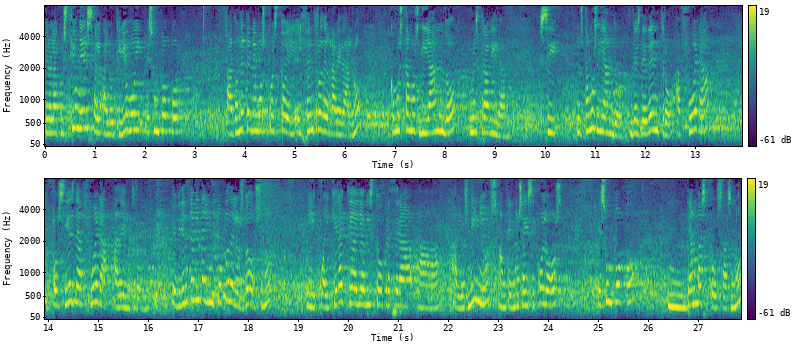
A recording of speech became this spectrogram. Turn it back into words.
Pero la cuestión es, a lo que yo voy, es un poco a dónde tenemos puesto el, centro de gravedad, ¿no? ¿Cómo estamos guiando nuestra vida? Si lo estamos guiando desde dentro afuera o si es de afuera adentro. Evidentemente hay un poco de los dos, ¿no? Y cualquiera que haya visto crecer a, a los niños, aunque no seáis psicólogos, es un poco mm, de ambas cosas, ¿no?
